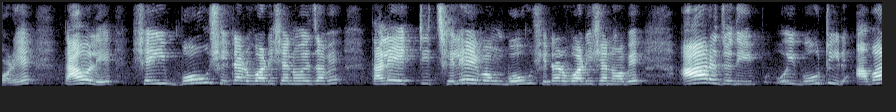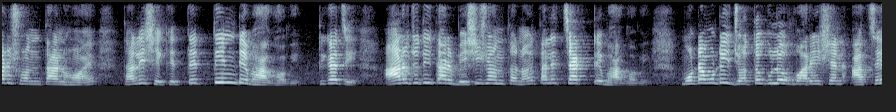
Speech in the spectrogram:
করে, তাহলে সেই বউ সেটার ওয়ারিশান হয়ে যাবে। তাহলে একটি ছেলে এবং বউ সেটার ওয়ারিশান হবে। আর যদি ওই বউটির আবার সন্তান হয়, তাহলে সেক্ষেত্রে তিনটে ভাগ হবে, ঠিক আছে? আর যদি তার বেশি সন্তান হয়, তাহলে চারটে ভাগ হবে। মোটামুটি যতগুলো ওয়ারিশান আছে,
